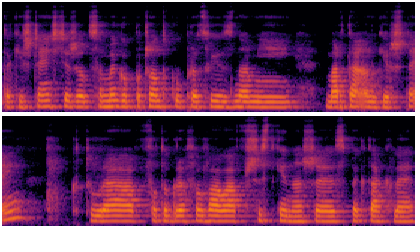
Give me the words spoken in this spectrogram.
takie szczęście, że od samego początku pracuje z nami Marta Angerstein, która fotografowała wszystkie nasze spektakle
